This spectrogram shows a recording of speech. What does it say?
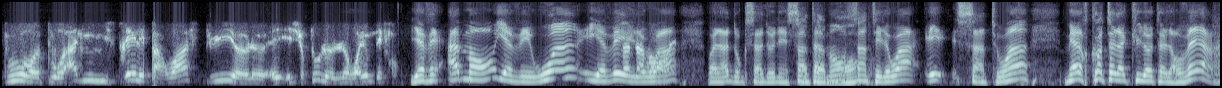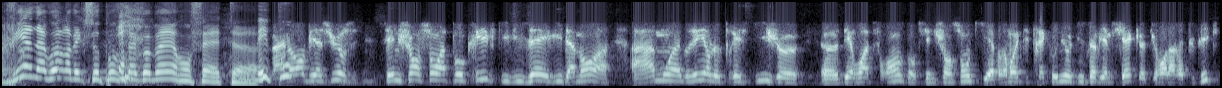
pour, euh, pour administrer les paroisses, puis euh, le, et, et surtout le, le royaume des Francs. Il y avait Amand, il y avait Ouin et il y avait Éloi. ouais. Voilà, donc ça a donné Saint-Amand. Saint-Éloi et Saint-Ouen. Mais alors, quant à la culotte à l'envers, rien à voir avec ce pauvre Dagobert, en fait. Mais Bah pour- alors, bien sûr, c'est une chanson apocryphe qui visait évidemment à, à amoindrir le prestige euh, euh, des rois de France. Donc c'est une chanson qui a vraiment été très connue au 19e siècle durant la République.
